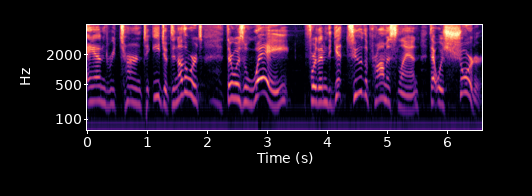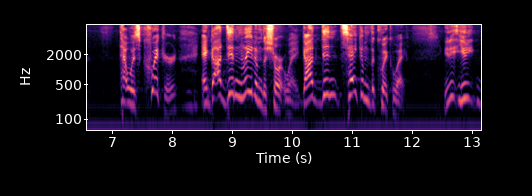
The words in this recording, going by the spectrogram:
and return to Egypt. In other words, there was a way for them to get to the promised land that was shorter, that was quicker, and God didn't lead them the short way. God didn't take them the quick way. You, you,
